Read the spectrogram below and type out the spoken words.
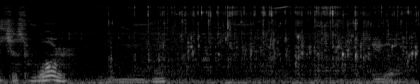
Look at that. It's just water. Mm-hmm. See that?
